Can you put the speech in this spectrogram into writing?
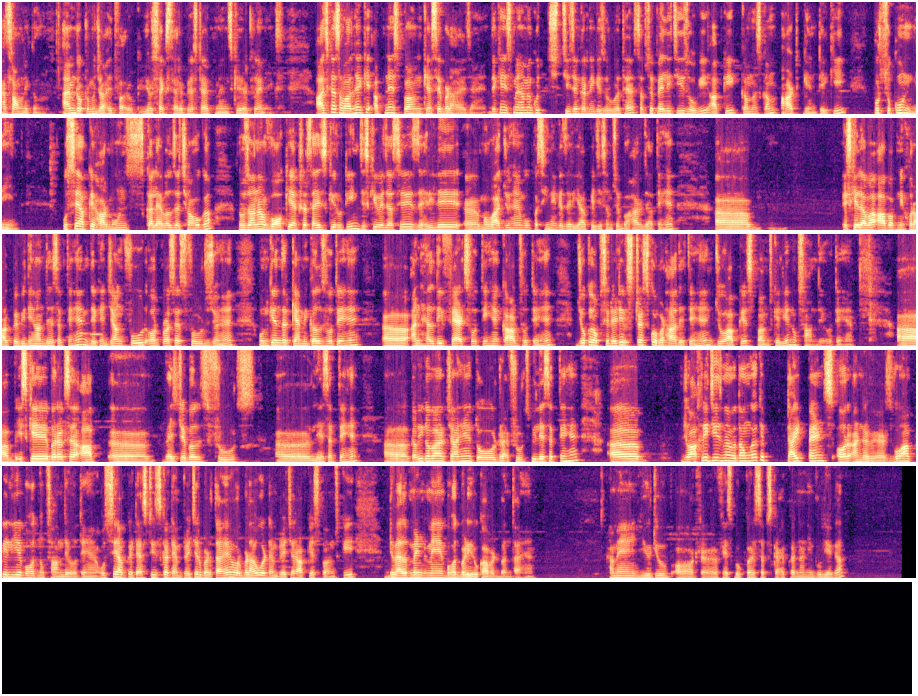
वालेकुम। I am doctor Mujahid Farooq your sex therapist at men's care clinics आज का सवाल है कि अपने स्पर्म कैसे बढ़ाए जाएँ? देखें इसमें हमें कुछ चीज़ें करने की ज़रूरत है। सबसे पहली चीज़ होगी आपकी कम अज़ कम आठ घंटे की पुरसकून नींद। उससे आपके हार्मोन्स का लेवल्स अच्छा होगा। रोज़ाना वॉक या एक्सरसाइज की रूटीन जिसकी वजह से जहरीले मवाद जो हैं, वो पसीने के ज़रिए आपके जिसम से बाहर जाते हैं। इसके अलावा आप अपनी खुराक पे भी ध्यान दे सकते हैं। देखें जंक फ़ूड और प्रोसेस फूड्स जो हैं उनके अंदर केमिकल्स होते हैं अनहेल्दी फैट्स होती हैं कार्ब्स होते हैं जो कि ऑक्सीडेटिव स्ट्रेस को बढ़ा देते हैं जो आपके स्पर्म्स के लिए नुकसानदेह होते हैं। आ, इसके बरक्स आप वेजिटेबल्स फ्रूट्स ले सकते हैं। कभी कभार चाहें तो ड्राई फ्रूट्स भी ले सकते हैं। जो आखिरी चीज़ मैं बताऊँगा कि टाइट पैंट्स और अंडरवेयर्स, वो आपके लिए बहुत नुकसानदेह होते हैं। उससे आपके टेस्टिस का टेम्परेचर बढ़ता है और बढ़ा हुआ टेम्परेचर आपके स्पर्म्स की डेवलपमेंट में बहुत बड़ी रुकावट बनता है। हमें यूट्यूब और फेसबुक पर सब्सक्राइब करना नहीं भूलिएगा।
